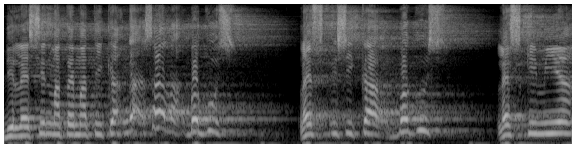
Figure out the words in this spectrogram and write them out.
Dilesin matematika nggak salah, bagus. Les fisika bagus. Les kimia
